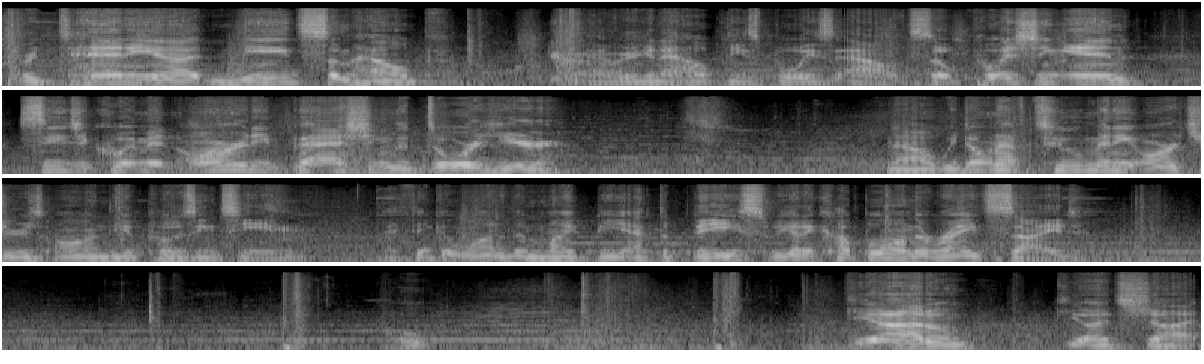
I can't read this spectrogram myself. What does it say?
Battania needs some help. And we're gonna help these boys out. So pushing in, siege equipment already bashing the door here. Now, we don't have too many archers on the opposing team. I think a lot of them might be at the base. We got a couple on the right side. Oh. Got him. Good shot.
